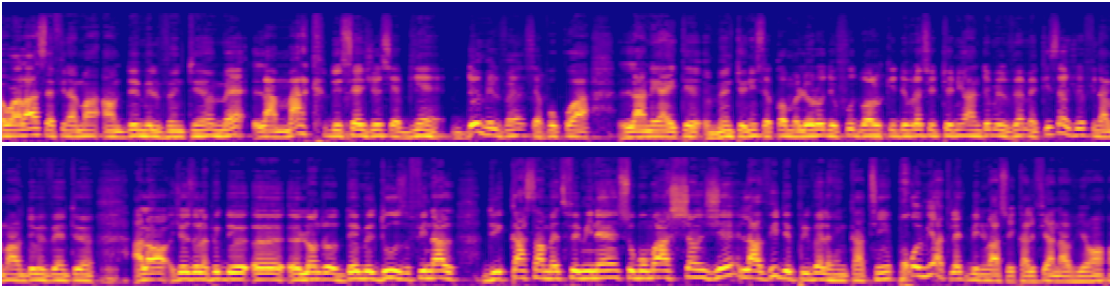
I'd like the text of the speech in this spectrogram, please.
Voilà, c'est finalement en 2021, mais la marque de ces jeux, c'est bien 2020. C'est pourquoi l'année a été maintenue. C'est comme l'Euro de football qui devrait se tenir en 2020, mais qui s'est joué finalement en 2021. Alors, Jeux Olympiques de euh, euh, Londres 2012, finale du 400 mètres féminin. Ce moment a changé la vie de Privel Hinkati, premier athlète béninois à se qualifier en aviron.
